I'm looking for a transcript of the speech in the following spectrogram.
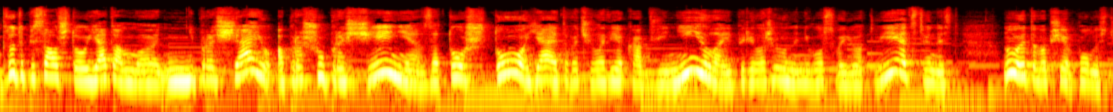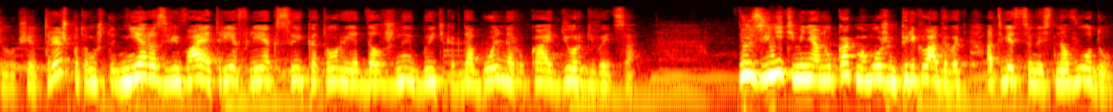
Кто-то писал, что я там э, не прощаю, а прошу прощения за то, что я этого человека обвинила и переложила на него свою ответственность. Ну, это вообще полностью вообще трэш, потому что не развивает рефлексы, которые должны быть, когда больно рука отдергивается. Ну, извините меня, ну как мы можем перекладывать ответственность на воду?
